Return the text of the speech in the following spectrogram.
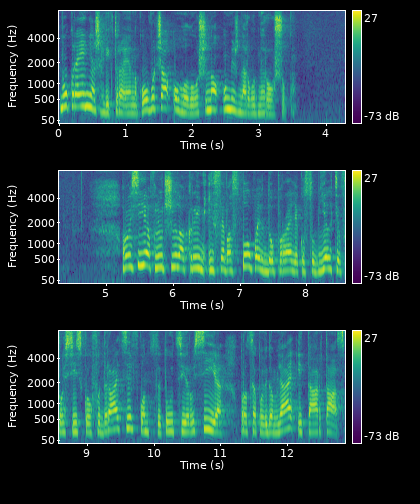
В Україні ж Віктора Януковича оголошено у міжнародний розшук. Росія включила Крим і Севастополь до переліку суб'єктів Російської Федерації в Конституції Росії. Про це повідомляє і ТАРТАС.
